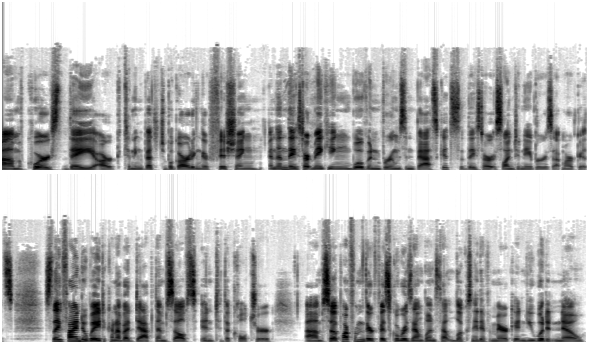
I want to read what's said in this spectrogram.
Um, of course, they are tending vegetable gardening, they're fishing, and then they start making woven brooms and baskets that they start selling to neighbors at markets. So they find a way to kind of adapt themselves into the culture. Um, so apart from their physical resemblance that looks Native American, you wouldn't know.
